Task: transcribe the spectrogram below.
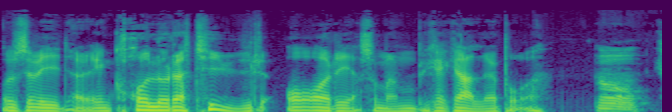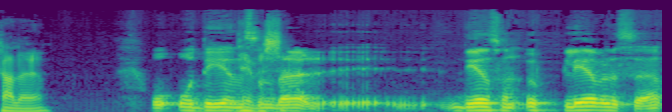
Och så vidare. En koloratuраria som man brukar kalla det på. ja. Kalla det. Och, och det är en Det sån där det är en sån upplevelse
